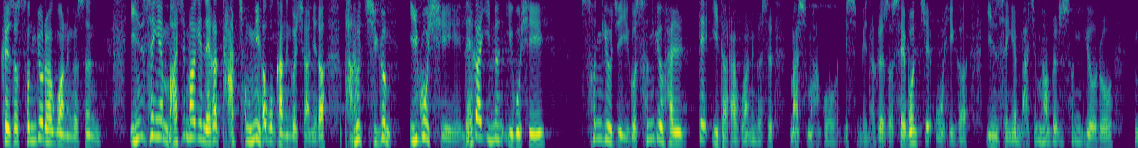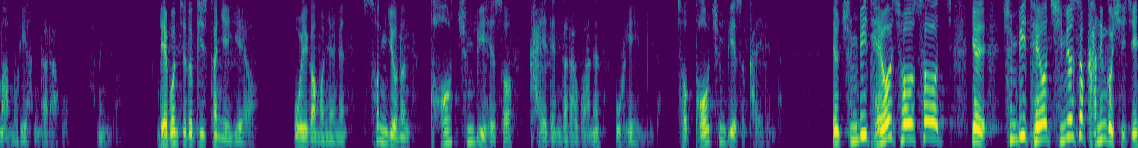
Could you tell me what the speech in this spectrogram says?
그래서 선교라고 하는 것은 인생의 마지막에 내가 다 정리하고 가는 것이 아니라 바로 지금 이곳이, 내가 있는 이곳이 선교지이고 선교할 때이다라고 하는 것을 말씀하고 있습니다. 그래서 세 번째 오희가 인생의 마지막을 선교로 마무리한다라고 하는 것. 네 번째도 비슷한 얘기예요. 오해가 뭐냐면 선교는 더 준비해서 가야 된다라고 하는 오해입니다. 저 더 준비해서 가야 된다. 준비되어져서 준비되어지면서 가는 것이지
